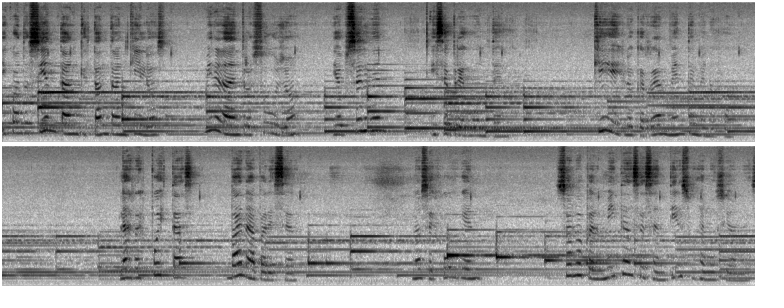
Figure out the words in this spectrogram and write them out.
y cuando sientan que están tranquilos, miren adentro suyo y observen y se pregunten, ¿qué es lo que realmente me enojó? Las respuestas van a aparecer. No se juzguen, solo permítanse sentir sus emociones,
